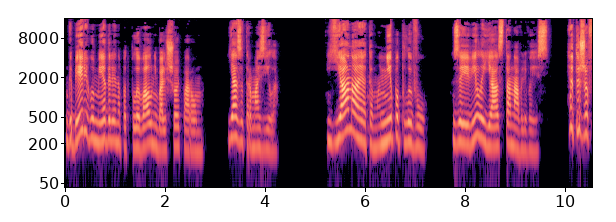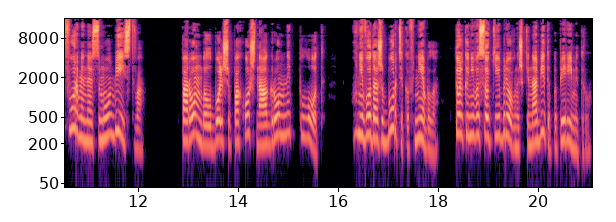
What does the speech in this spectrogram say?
К берегу медленно подплывал небольшой паром. Я затормозила. «Я на этом не поплыву», — заявила я, останавливаясь. «Это же форменное самоубийство». Паром был больше похож на огромный плот. У него даже бортиков не было, только невысокие бревнышки набиты по периметру.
